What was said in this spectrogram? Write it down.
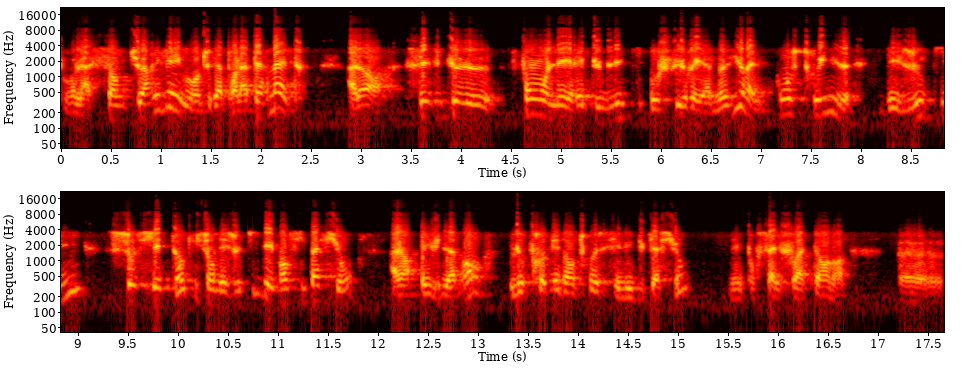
pour la sanctuariser ou en tout cas pour la permettre. Alors, c'est ce que font les républiques au fur et à mesure. Elles construisent des outils sociétaux qui sont des outils d'émancipation. Alors, évidemment, le premier d'entre eux, c'est l'éducation. Mais pour ça, il faut attendre. euh,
